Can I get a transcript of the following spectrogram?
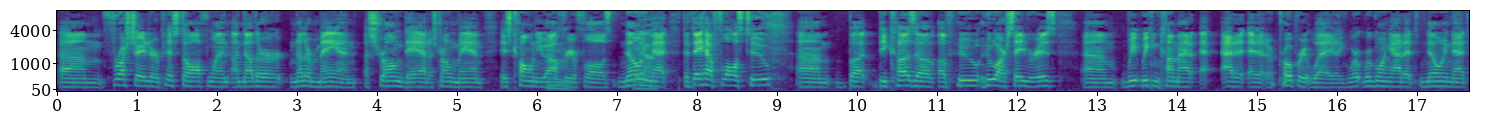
um, frustrated or pissed off when another another man, a strong dad, a strong man, is calling you out for your flaws, knowing Mm. Yeah. that that they have flaws too, um, but because of, of who who our Savior is. Um, we, we can come at, at it at an appropriate way. Like we're, we're going at it knowing that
